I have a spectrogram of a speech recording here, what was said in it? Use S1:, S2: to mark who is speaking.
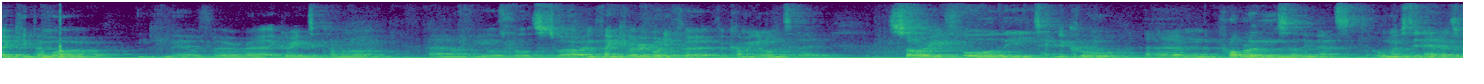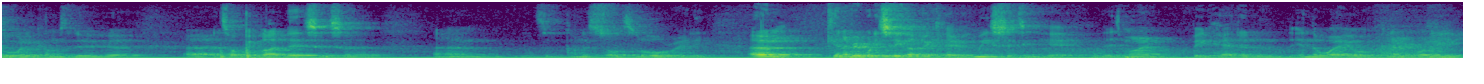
S1: thank you, Benoit, you, Camille, for uh, agreeing to come along and offer your thoughts as well. And thank you, everybody, for, for coming along today. Sorry for the technical um, problems. I think that's almost inevitable when it comes to doing a, a topic like this. It's a, um, it's a kind of sod's law, really. Um, can everybody see that okay with me sitting here? Is my big head in, in the way, or can everybody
